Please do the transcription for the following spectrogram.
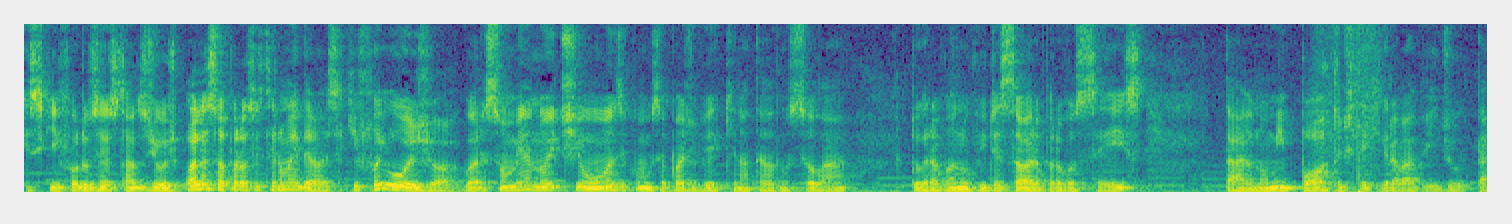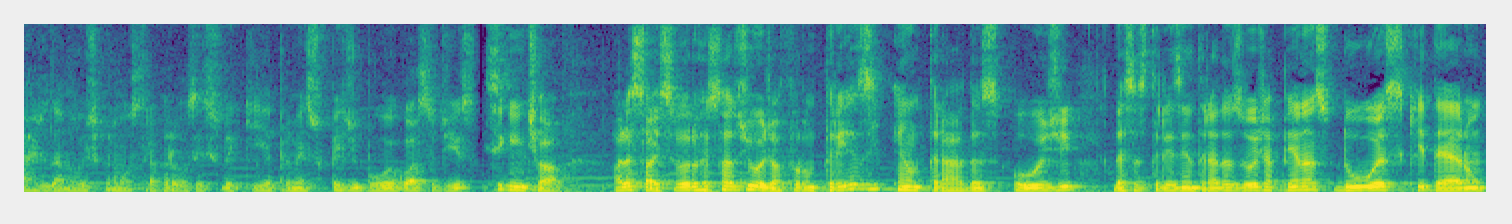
Esse aqui foram os resultados de hoje. Olha só para vocês terem uma ideia, esse aqui foi hoje, ó. Agora são meia-noite e onze, como você pode ver aqui na tela do meu celular. Tô gravando um vídeo essa hora para vocês, tá? Eu não me importo de ter que gravar vídeo tarde da noite para mostrar para vocês isso daqui. É para mim é super de boa, eu gosto disso. Seguinte, ó. Olha só, esses foram os resultados de hoje. Ó. Foram 13 entradas hoje. Dessas 13 entradas hoje, apenas duas que deram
